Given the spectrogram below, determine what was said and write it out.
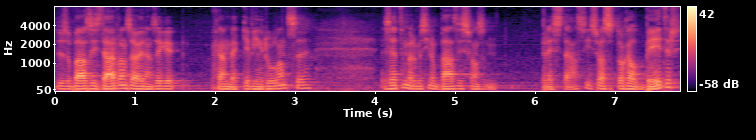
Dus op basis daarvan zou je dan zeggen, ik ga hem bij Kevin Roelands eh, zetten. Maar misschien op basis van zijn prestaties was het toch al beter.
